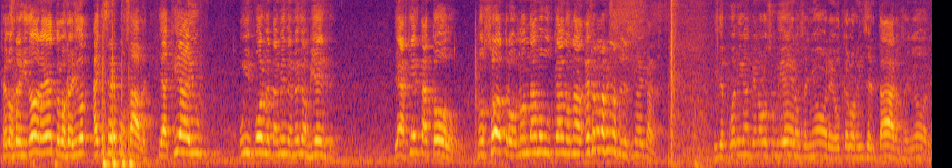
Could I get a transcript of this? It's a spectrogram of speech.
que los regidores esto, los regidores, hay que ser responsables. Y aquí hay un, un informe también de medio ambiente. Y aquí está todo. Nosotros no andamos buscando nada. Esa no es la firma suya, señor alcalde. Y después digan que no lo subieron, señores, o que lo reinsertaron, señores.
